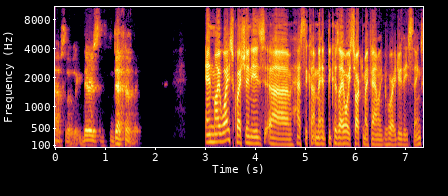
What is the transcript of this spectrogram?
absolutely. There's definitely. And my wife's question is uh, has to come in because I always talk to my family before I do these things.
